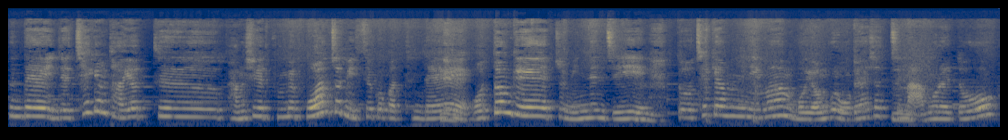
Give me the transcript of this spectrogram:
근데 이제 체겸 다이어트 방식에 분명 보완점이 있을 것 같은데 네. 어떤 게 좀 있는지 음. 또 체겸님은 뭐 연구를 오래 하셨지만 음. 아무래도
